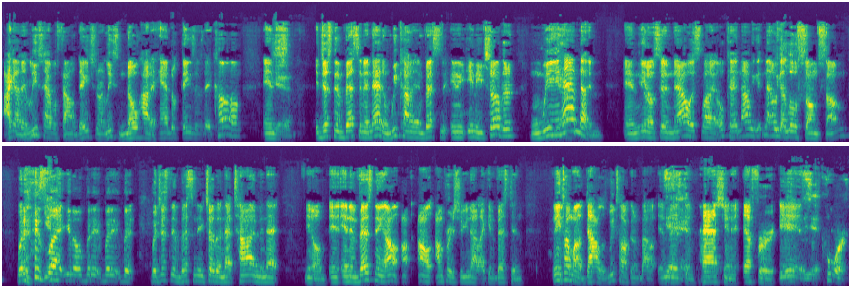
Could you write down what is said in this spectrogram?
I gotta at Mhm. least have a foundation or at least know how to handle things as they come, and Yeah. Just investing in that. And we kind of invested in in each other when we ain't Yeah. had nothing. And you know, so now it's like, okay, now we get now we got a little something, something. But it's Yeah. like you know, but it, but it, but but just investing in each other in that time and that you know, and, and investing. I don't, I don't, I'm pretty sure you're not like investing. We ain't talking about dollars. We talking about investing passion and effort Yeah, and yeah. support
